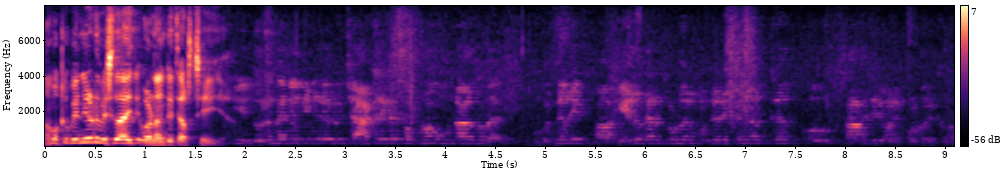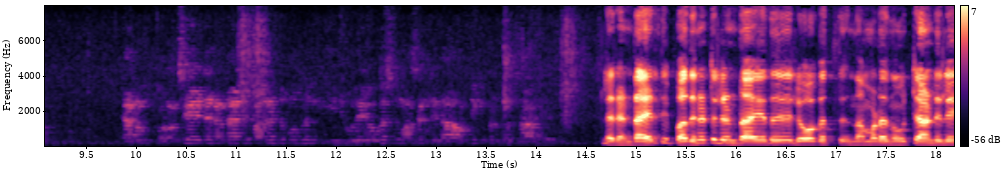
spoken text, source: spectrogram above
നമുക്ക് പിന്നീട് വിശദമായി വേണമെങ്കിൽ ചർച്ച ചെയ്യാം. തരത്തിലുള്ള ഒരു ഇപ്പോൾ തുടർച്ചയായിട്ട് രണ്ടായിരത്തി ഈ ജൂലൈ ഓഗസ്റ്റ് മാസങ്ങളിൽ പതിനെട്ടിലുണ്ടായത് ലോകത്ത് നമ്മുടെ നൂറ്റാണ്ടിലെ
